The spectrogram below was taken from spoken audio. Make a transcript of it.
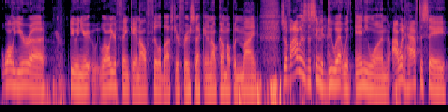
while you're uh, doing your while you're thinking, I'll filibuster for a second and I'll come up with mine. So if I was to sing a duet with anyone, I would have to say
